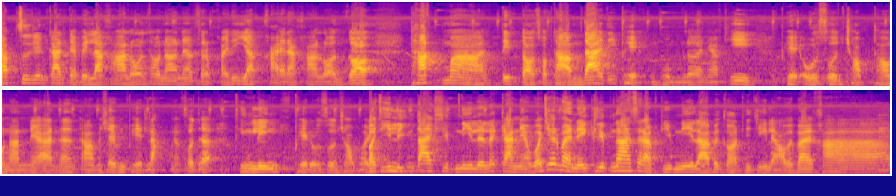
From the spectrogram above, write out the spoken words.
รับซื้อเช่นกันแต่เป็นราคาร้อนเท่านั้นนะครับสำหรับใครที่อยากขายราคาร้อนก็ ทักมาติดต่อสอบถามได้ที่เพจของผมเลยนะครับที่เพจโอเวอร์โซนช็อปเท่านั้นเนี่ยอันนั้นอ่าไม่ใช่เป็นเพจหลักนะก็จะทิ้งลิงก์เพจ Overzone Shop ไว้ไว้ที่ลิงก์ใต้คลิปนี้เลยแล้วกันเนี่ยไว้เจอกันใหม่ในคลิปหน้าสำหรับคลิปนี้ลาไปก่อนจริงๆแล้วบ๊ายบายครับ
